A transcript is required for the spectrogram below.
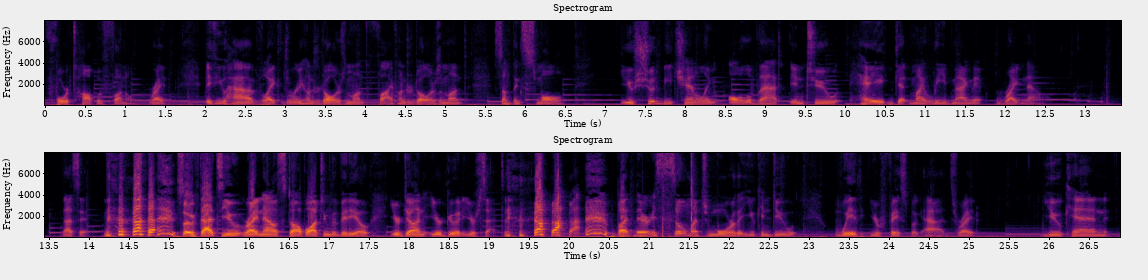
for top of funnel, right? If you have like $300 a month, $500 a month, something small, you should be channeling all of that into, hey, get my lead magnet right now. That's it. so if that's you right now, stop watching the video. You're done, you're good, you're set. but there is so much more that you can do with your Facebook ads, right? You can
